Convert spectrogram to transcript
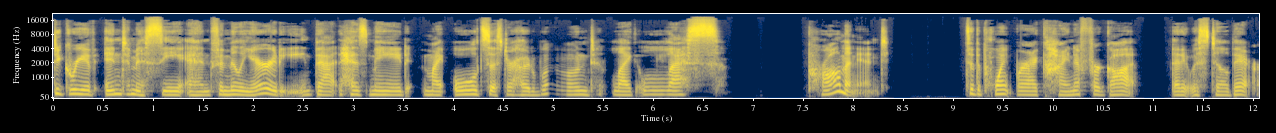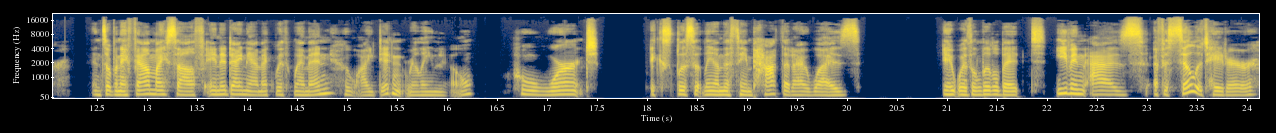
degree of intimacy and familiarity that has made my old sisterhood wound like less prominent to the point where I kind of forgot that it was still there. And so when I found myself in a dynamic with women who I didn't really know, who weren't explicitly on the same path that I was, it was a little bit, even as a facilitator,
